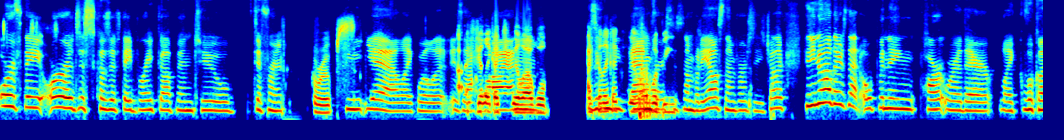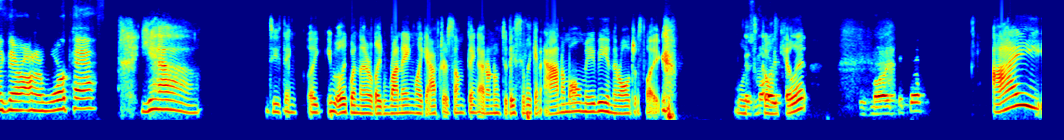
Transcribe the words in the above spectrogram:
Or if they, or just because if they break up into different, groups. yeah, like will it? Is that I feel like? I don't Akilah will. I Is it feel like gonna be Akilah them would be somebody else, then versus each other. 'Cause you know how there's that opening part where they're like look like they're on a warpath. Yeah. Do you think like like when they're like running like after something? I don't know. Do they see like an animal maybe, and they're all just like, let's go and kill it? Is Mari Pico? I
